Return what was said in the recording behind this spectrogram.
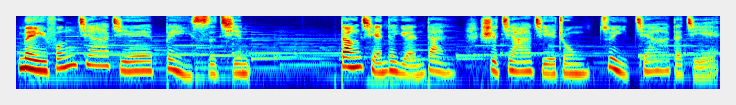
每逢佳节倍思亲。”当前的元旦是佳节中最佳的节。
